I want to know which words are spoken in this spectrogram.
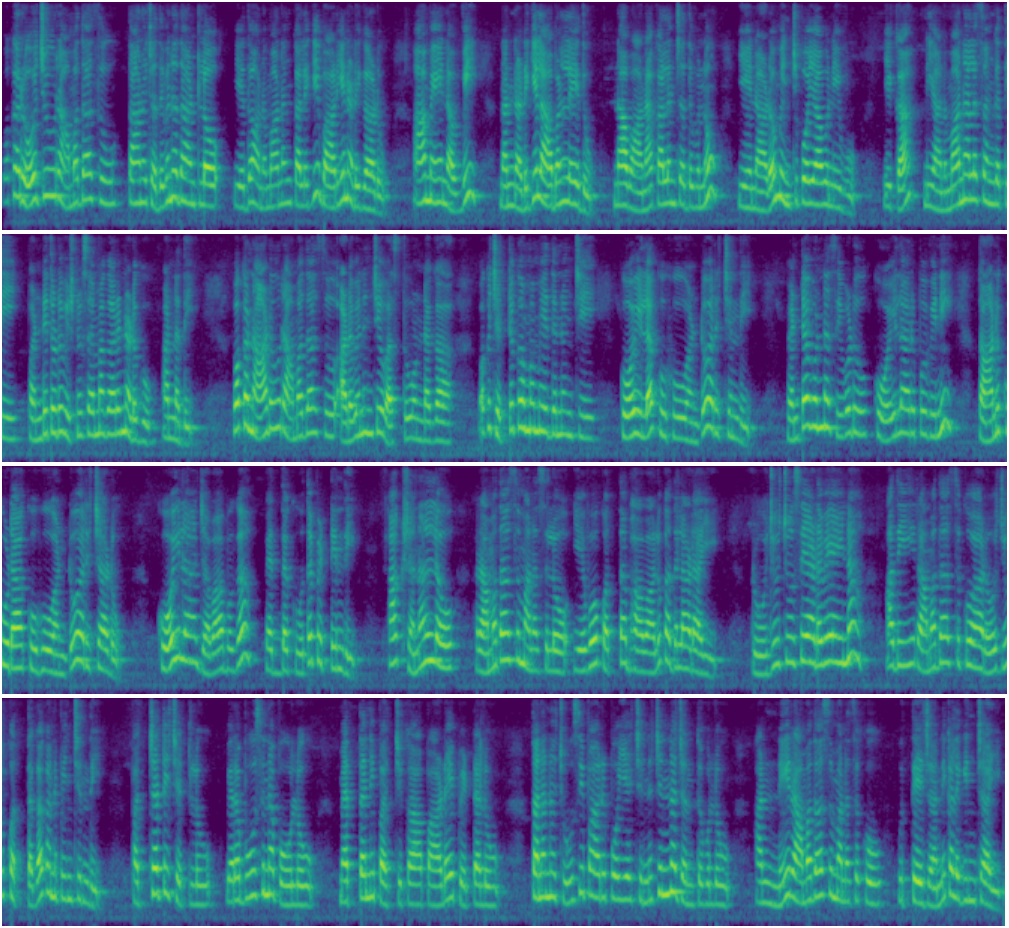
ఒకరోజు రామదాసు తాను చదివిన దాంట్లో ఏదో అనుమానం కలిగి భార్యను అడిగాడు ఆమె నవ్వి నన్ను అడిగి లాభం లేదు. నా వానాకాలం చదువును ఏనాడో మించిపోయావు నీవు. ఇక నీ అనుమానాల సంగతి పండితుడు విష్ణుశర్మ గారిని అడుగు అన్నది. ఒకనాడు రామదాసు అడవి నుంచి వస్తూ ఉండగా ఒక చెట్టు కొమ్మ మీద నుంచి కోయిల కుహు అంటూ అరిచింది. వెంట ఉన్న శివుడు కోయిల అరుపు విని తాను కూడా కుహు అంటూ అరిచాడు. కోయిల జవాబుగా పెద్ద కూత పెట్టింది. ఆ క్షణంలో రామదాసు మనసులో ఏవో కొత్త భావాలు కదలాడాయి. రోజూ చూసే అడవే అయినా అది రామదాసుకు ఆ రోజు కొత్తగా కనిపించింది. పచ్చటి చెట్లు విరబూసిన పూలు మెత్తని పచ్చిక పాడే పెట్టెలు తనను చూసి పారిపోయే చిన్న చిన్న జంతువులు అన్నీ రామదాసు మనసుకు ఉత్తేజాన్ని కలిగించాయి.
